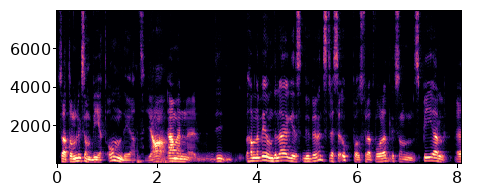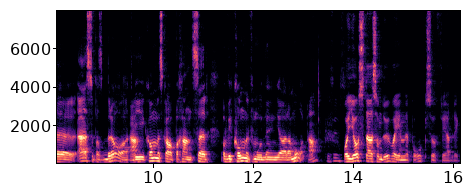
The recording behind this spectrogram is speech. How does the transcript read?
Så att de liksom vet om det att ja. ja men, det, hamnar vi i underläge, vi behöver inte stressa upp oss för att vårt liksom, spel eh, är så pass bra att ja. vi kommer skapa chanser och vi kommer förmodligen göra mål. Ja. Och just det som du var inne på också Fredrik,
